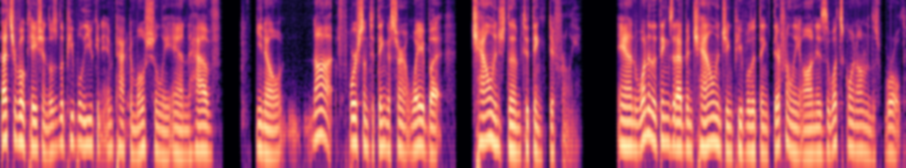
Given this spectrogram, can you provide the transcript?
that's your vocation. Those are the people that you can impact emotionally and have you know, not force them to think a certain way, but challenge them to think differently. And one of the things that I've been challenging people to think differently on is what's going on in this world.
